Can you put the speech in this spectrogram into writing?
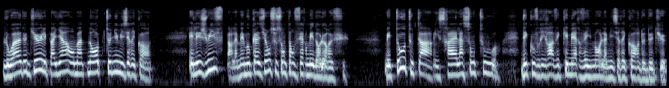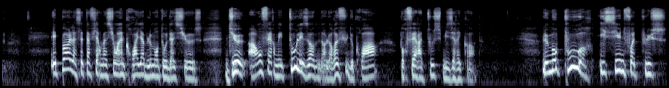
loin de Dieu, les païens ont maintenant obtenu miséricorde. Et les Juifs, par la même occasion, se sont enfermés dans le refus. Mais tôt ou tard, Israël, à son tour, découvrira avec émerveillement la miséricorde de Dieu. Et Paul a cette affirmation incroyablement audacieuse. Dieu a enfermé tous les hommes dans le refus de croire pour faire à tous miséricorde. Le mot pour, ici une fois de plus,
